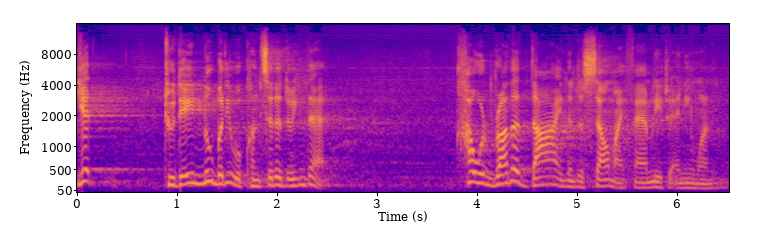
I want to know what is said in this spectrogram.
Yet, today, nobody will consider doing that. I would rather die than to sell my family to anyone.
